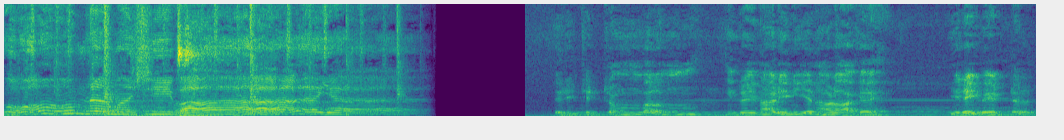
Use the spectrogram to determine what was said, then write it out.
ஓம் நம சிவாய. திருச்சிற்றம்பலம். இன்றைய நாள் இனிய நாளாக. இறைவேட்டல்.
